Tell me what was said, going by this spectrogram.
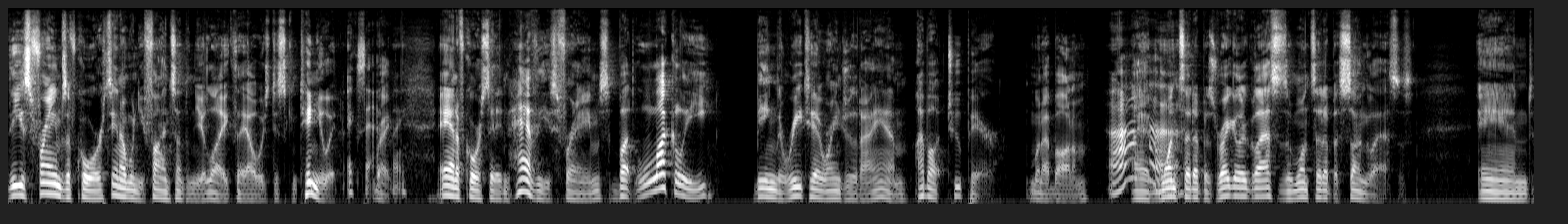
these frames, of course, you know, when you find something you like, they always discontinue it. Exactly. Right. And of course, they didn't have these frames. But luckily, being the retail ranger that I am, I bought two pair when I bought them. Ah. I had one set up as regular glasses and one set up as sunglasses. And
